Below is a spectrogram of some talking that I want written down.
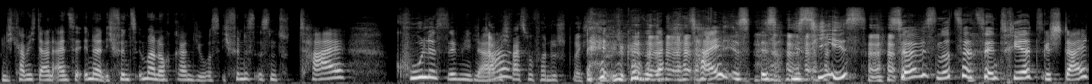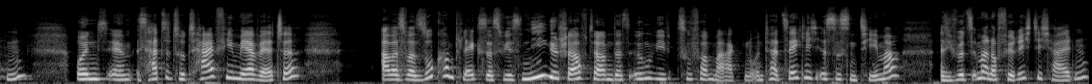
und ich kann mich da an eins erinnern, ich finde es immer noch grandios. Ich finde, es ist ein total cooles Seminar. Ich glaube, ich weiß, wovon du sprichst. du kannst sagen, Teil ist, ist, es hieß Service-Nutzer zentriert gestalten und ähm, es hatte total viel Mehrwerte. Aber es war so komplex, dass wir es nie geschafft haben, das irgendwie zu vermarkten. Und tatsächlich ist es ein Thema, also ich würde es immer noch für richtig halten,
